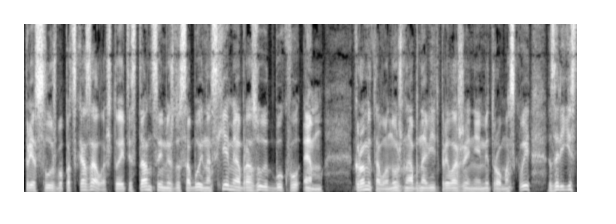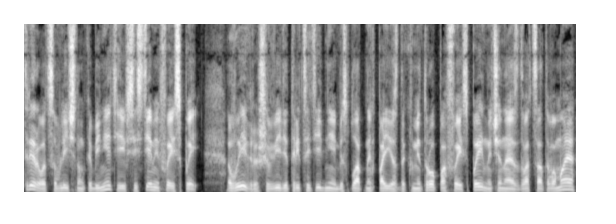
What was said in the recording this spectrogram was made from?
Пресс-служба подсказала, что эти станции между собой на схеме образуют букву «М». Кроме того, нужно обновить приложение «Метро Москвы», зарегистрироваться в личном кабинете и в системе FacePay. Выигрыш в виде 30 дней бесплатных поездок в метро по FacePay, начиная с 20 мая,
